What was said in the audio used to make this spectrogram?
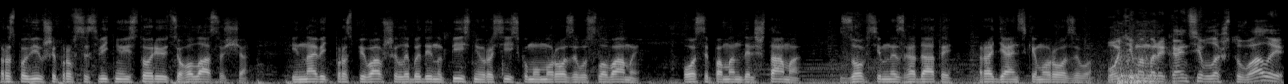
розповівши про всесвітню історію цього ласоща, і навіть проспівавши лебедину пісню російському морозиву словами Осипа Мандельштама, зовсім не згадати радянське морозиво. Потім американці влаштували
